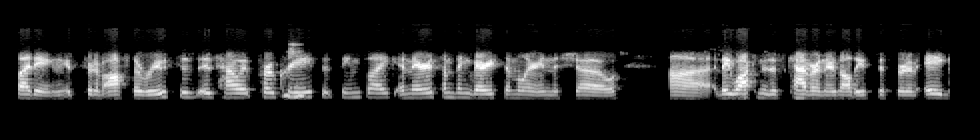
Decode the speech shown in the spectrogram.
budding. It's sort of off the roots is, is how it mm-hmm. procreates, it seems like. And there is something very similar in the show. Uh, they walk into this cavern, there's all these just sort of egg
